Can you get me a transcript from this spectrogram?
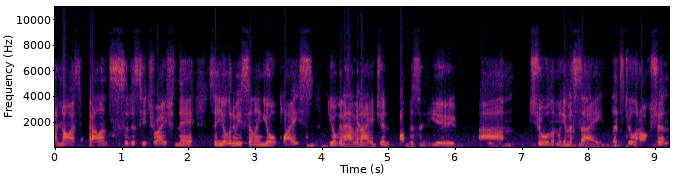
A nice balance sort of situation there. So you're going to be selling your place. You're going to have an agent opposite you. Um, two of them are going to say, "Let's do an auction."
